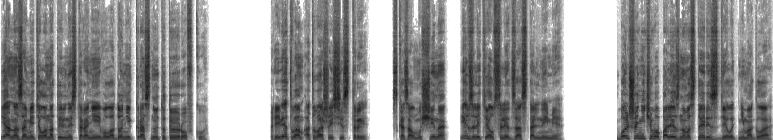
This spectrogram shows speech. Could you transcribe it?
и она заметила на тыльной стороне его ладони красную татуировку. «Привет вам от вашей сестры», — сказал мужчина и взлетел вслед за остальными. Больше ничего полезного Стерис сделать не могла.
